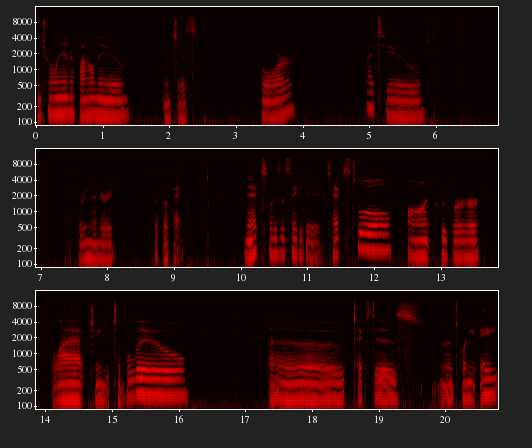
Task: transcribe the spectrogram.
Control N or File New, inches. 4 by 2 by 300. Click OK. Next, what does it say to do? Text tool, font, Cooper, black, change it to blue. Uh, text is uh, 28.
